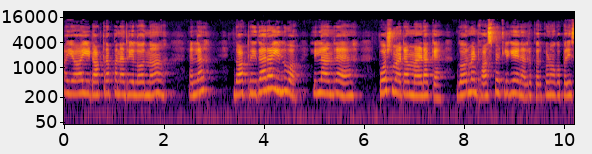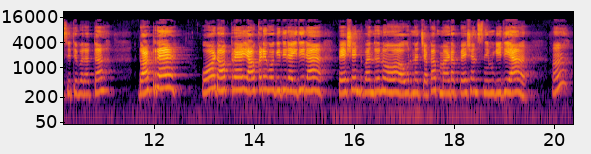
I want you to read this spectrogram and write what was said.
ಅಯ್ಯೋ, ಈ ಡಾಕ್ಟ್ರಪ್ಪನಾದ್ರೂ ಎಲ್ಲೋದ್ನ ಎಲ್ಲ ಡಾಕ್ಟ್ರ್ ಇದ್ದಾರಾ ಇಲ್ವೋ? ಇಲ್ಲ ಅಂದರೆ ಪೋಸ್ಟ್ ಮಾರ್ಟಮ್ ಮಾಡೋಕ್ಕೆ ಗೌರ್ಮೆಂಟ್ ಹಾಸ್ಪಿಟ್ಲಿಗೆ ಏನಾದರೂ ಕರ್ಕೊಂಡು ಹೋಗೋ ಪರಿಸ್ಥಿತಿ ಬರತ್ತಾ? ಡಾಕ್ಟ್ರೇ, ಓ ಡಾಕ್ಟ್ರೇ, ಯಾವ ಕಡೆಗೆ ಹೋಗಿದ್ದೀರಾ? ಇದ್ದೀರಾ ಪೇಷಂಟ್ ಬಂದ್ರೂ ಅವ್ರನ್ನ ಚೆಕಪ್ ಮಾಡೋ ಪೇಷನ್ಸ್ ನಿಮ್ಗಿದೆಯಾ? ಹಾಂ?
